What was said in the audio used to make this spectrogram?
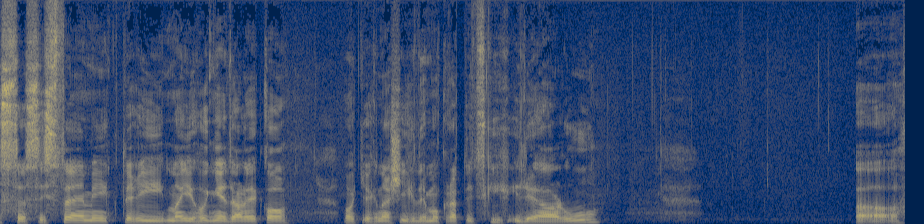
se systémy, které mají hodně daleko od těch našich demokratických ideálů. A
